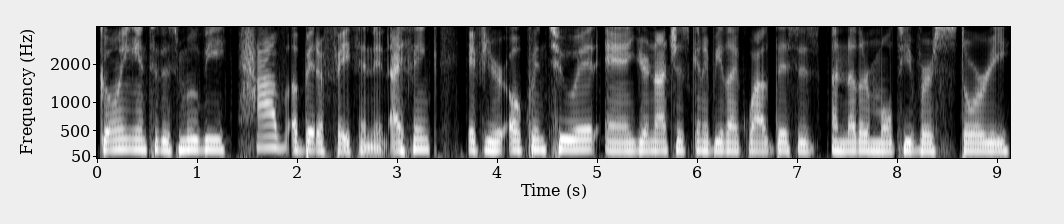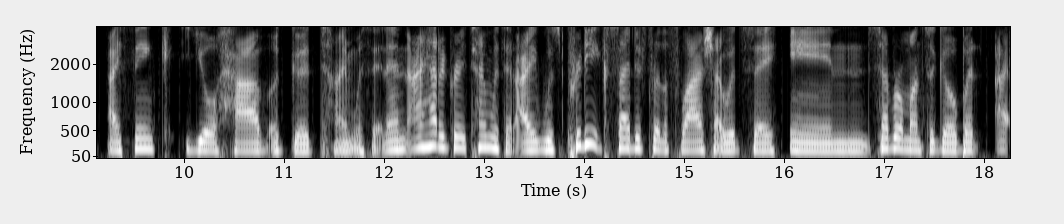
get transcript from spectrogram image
going into this movie, have a bit of faith in it. I think if you're open to it and you're not just going to be like, wow, this is another multiverse story, I think you'll have a good time with it. And I had a great time with it. I was pretty excited for The Flash, I would say, in several months ago, but I,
